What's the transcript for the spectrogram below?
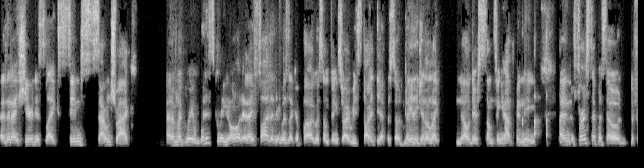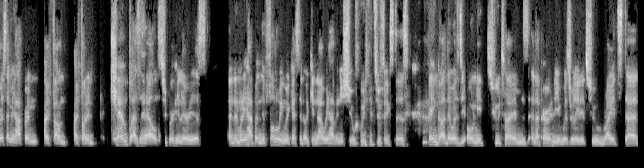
And then I hear this like Sims soundtrack, and I'm like, wait, what is going on? And I thought that it was like a bug or something, so I restarted the episode, played it again. I'm like, no, there's something happening. and first episode, the first time it happened, I found I found it camp as hell, super hilarious. And then when it happened the following week, I said, okay, now we have an issue. We need to fix this. Thank God that was the only two times. And apparently it was related to rights that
